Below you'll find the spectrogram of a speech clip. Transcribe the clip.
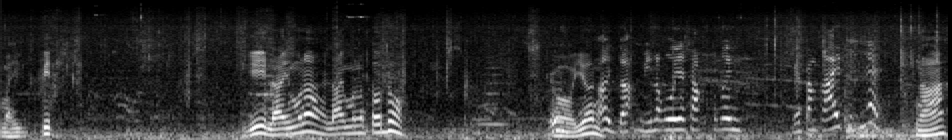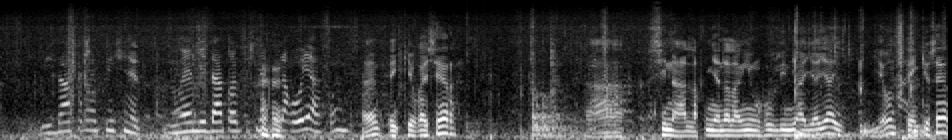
Mahigpit. Sige, lain mo na. Lain mo ng todo. Oh, yun. Ay, da, bilang ko yan sakto kayo. Ketang kahit fishnet. Na? May dato kayo fishnet. Ngayon may dato kayo fishnet nila kuya. Kung Ayun, thank you kay sir. Ah, sinalap niya na lang yung huli ni Ayayay. Yun, thank you sir.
